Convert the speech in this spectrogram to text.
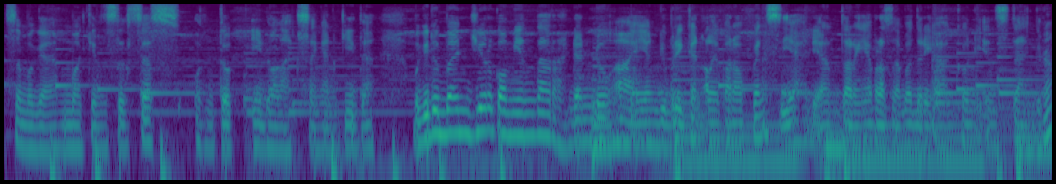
semoga makin sukses untuk idola kesayangan kita. Begitu banjir komentar dan doa yang diberikan oleh para fans ya, di antaranya persahabat dari akun Instagram.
